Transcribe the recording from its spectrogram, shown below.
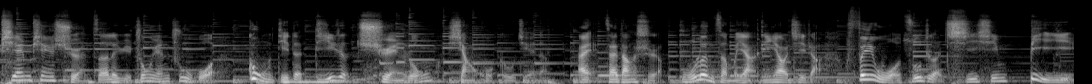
偏偏选择了与中原诸国？共敌的敌人犬戎相互勾结的，哎，在当时，不论怎么样，您要记着“非我族者，其心必异”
